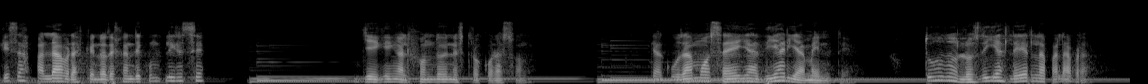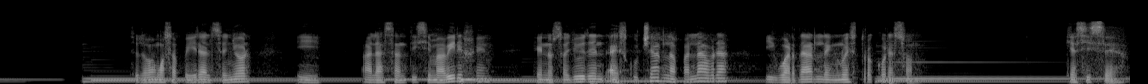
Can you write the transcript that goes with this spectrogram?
que esas palabras que no dejan de cumplirse lleguen al fondo de nuestro corazón, que acudamos a ella diariamente, todos los días leer la palabra. Se lo vamos a pedir al Señor y a la Santísima Virgen que nos ayuden a escuchar la palabra y guardarla en nuestro corazón. Que así sea.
